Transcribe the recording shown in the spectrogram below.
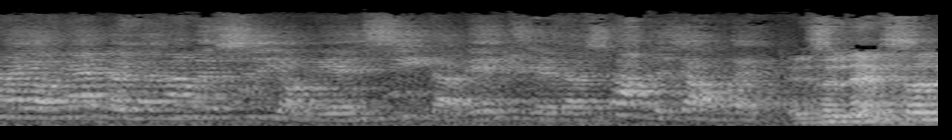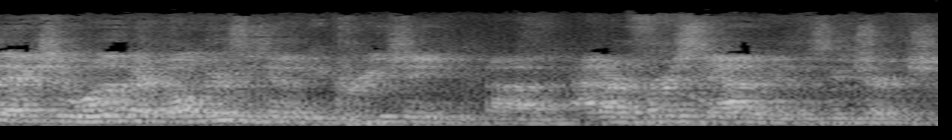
还有 Heather 呢，他们是有联系的、连结的，是他们的教会。 And so next Sunday, actually, one of their elders is going to be preaching uh, at our first gathering at this new church.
